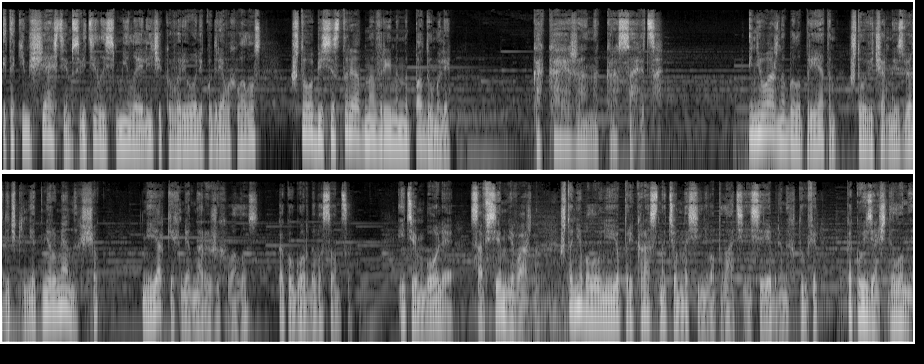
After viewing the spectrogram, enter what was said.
и таким счастьем светилось милое личико в ореоле кудрявых волос, что обе сестры одновременно подумали «Какая же она красавица!» И неважно было при этом, что у вечерней звездочки нет ни румяных щек, ни ярких медно-рыжих волос, как у гордого солнца. И тем более совсем не важно, что не было у нее прекрасно темно-синего платья и серебряных туфель, как у изящной луны.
